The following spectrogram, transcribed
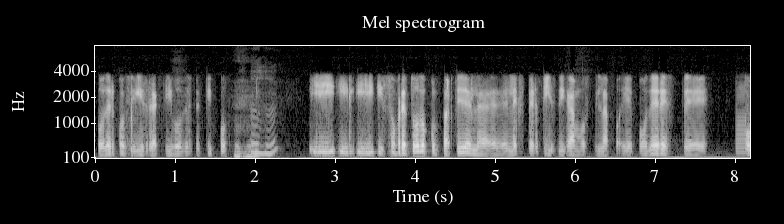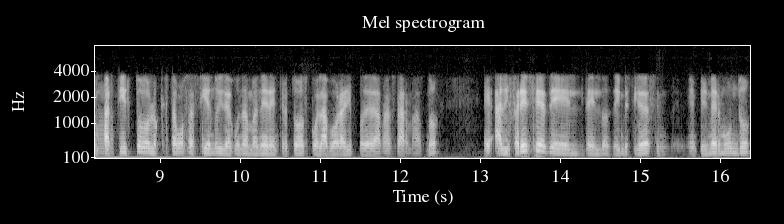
poder conseguir reactivos de este tipo. Y, y, y, y sobre todo compartir el, el expertise, digamos, y la, eh, poder este compartir todo lo que estamos haciendo y de alguna manera entre todos colaborar y poder avanzar más, ¿no? Eh, a diferencia de, de los de investigadores en, en primer mundo,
